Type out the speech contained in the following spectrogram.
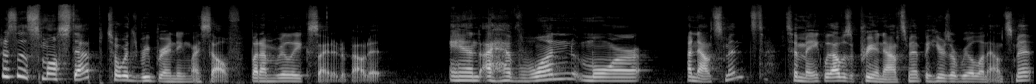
just a small step towards rebranding myself, but I'm really excited about it. And I have one more announcement to make. Well, that was a pre announcement, but here's a real announcement.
